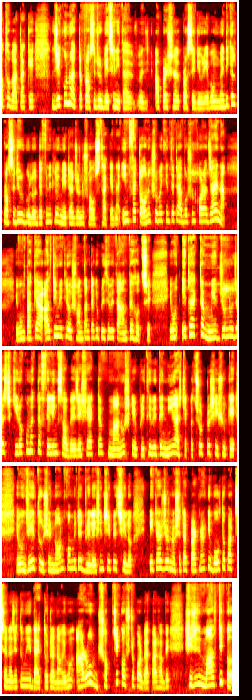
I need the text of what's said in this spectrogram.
অথবা তাকে যে কোনো একটা প্রসিডিউর বেছে নিতে হয় অপারেশনাল প্রসিডিউর এবং মেডিকেল প্রসিডিউরগুলো ডেফিনেটলি মেয়েটার জন্য সহজ থাকে না। ইনফ্যাক্ট অনেক সময় কিন্তু এটা অ্যাবর্শন করা যায় না। এবং তাকে আলটিমেটলি ওই সন্তানটাকে পৃথিবীতে আনতে হচ্ছে। এবং এটা একটা মেয়ের জন্য জাস্ট কীরকম একটা ফিলিংস হবে যে সে একটা মানুষকে পৃথিবীতে নিয়ে আসছে, একটা ছোট্ট শিশুকে, এবং যেহেতু সে নন কমিটেড রিলেশনশিপে ছিল, এটার জন্য সে তার পার্টনারকে বলতে পারছে না যে তুমি এই দায়িত্বটা নাও এবং আরও সবচেয়ে কষ্টকর ব্যাপার হবে, সে যদি মাল্টিপল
